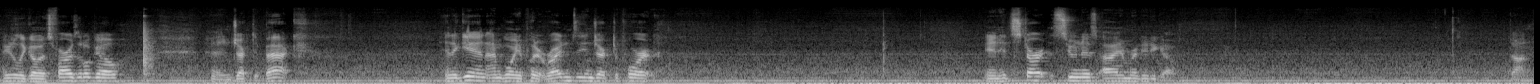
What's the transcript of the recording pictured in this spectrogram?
I usually go as far as it'll go and inject it back. And again, I'm going to put it right into the injector port and hit start as soon as I am ready to go. Done.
